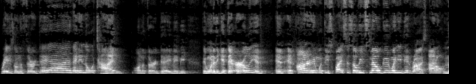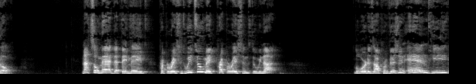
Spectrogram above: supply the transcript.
raised on the third day? Ah, they didn't know what time on the third day. Maybe they wanted to get there early and, and, and honor him with these spices so he'd smell good when he did rise. I don't know. Not so mad that they made preparations. We too make preparations, do we not? Lord is our provision and he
